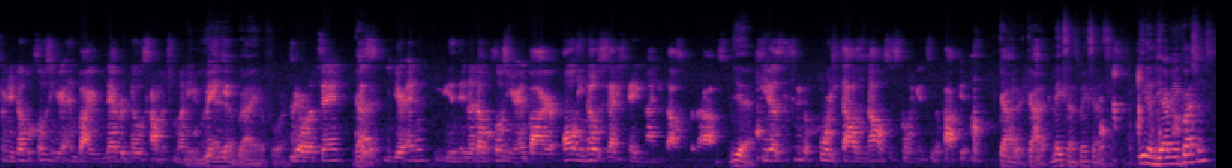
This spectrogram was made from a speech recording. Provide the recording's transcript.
when you're double closing, your end buyer never knows how much money you're making. up buying it for. You know what I'm saying? Because your end in, in a double closing, your end buyer, all he knows is that he's paying ninety thousand for the house. Yeah. He doesn't think of forty thousand dollars is going into the pocket. Got it. Got it. Makes sense. Makes sense. Edom, do you have any questions?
